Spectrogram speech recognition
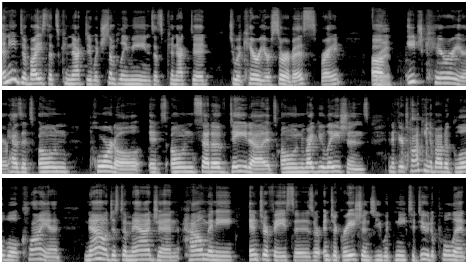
any device that's connected, which simply means it's connected to a carrier service, right? Uh, Right. Each carrier has its own portal, its own set of data, its own regulations. And if you're talking about a global client, now just imagine how many interfaces or integrations you would need to do to pull in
